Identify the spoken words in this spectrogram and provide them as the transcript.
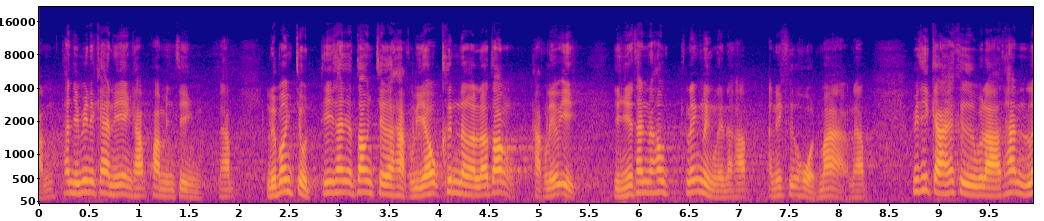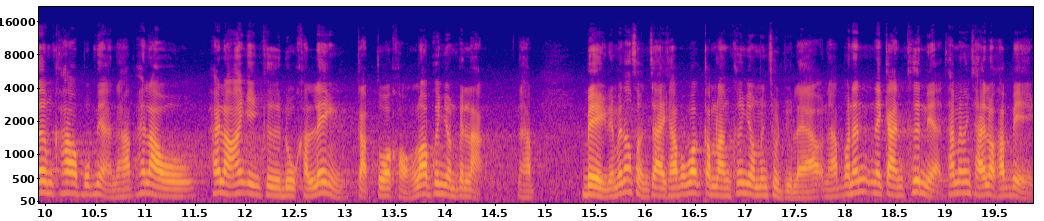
3 ท่านจะวิ่งได้แค่นี้เองครับความเป็นจริงนะครับหรือบางจุดที่ท่านจะต้องเจอหักเลี้ยวขึ้นเนินแล้วต้องหักเลี้ยวอีก อย่างนี้ท่านเข้าเลขหนึ่งเลยนะครับอันนี้คือโหดมากนะครับ วิธีการก็คือเวลาท่านเริ่มเข้าปุ๊บเนี่ยนะครับให้เราให้เราอ้างอิงคือดูคันเร่งกับตัวของรอบเครื่องยนต์เป็นหลักนะครับเบรกเนี่ยไม่ต้องสนใจครับเพราะว่ากำลังเครื่องยนต์มันฉุดอยู่แล้วนะครับเพราะฉะนั้นในการขึ้นเนี่ยท่านไม่ต้องใช้หรอกครับเบรก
